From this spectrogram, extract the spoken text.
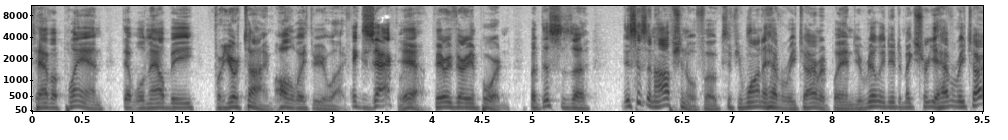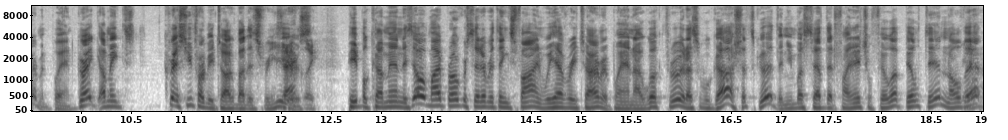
to have a plan that will now be for your time all the way through your life. Exactly. Yeah, very very important. But this is a this isn't optional, folks. If you want to have a retirement plan, you really need to make sure you have a retirement plan. Greg, I mean, Chris, you've heard me talk about this for years. Exactly. People come in and say, "Oh, my broker said everything's fine. We have a retirement plan." I look through it. I said, "Well, gosh, that's good. Then you must have that financial fill up built in and all that."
